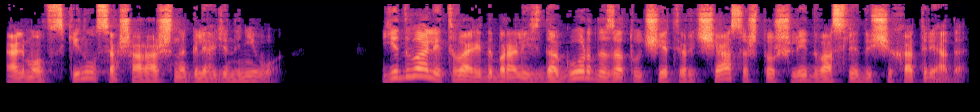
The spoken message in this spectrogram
Альмот вскинулся, ошарашенно глядя на него. Едва ли твари добрались до города за ту четверть часа, что шли два следующих отряда.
